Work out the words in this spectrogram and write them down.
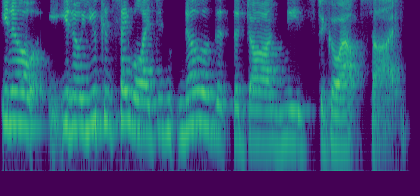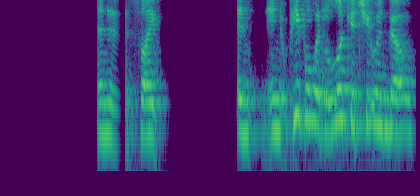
you know, you know, you can say, well, I didn't know that the dog needs to go outside. And it's like, and, and people would look at you and go,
